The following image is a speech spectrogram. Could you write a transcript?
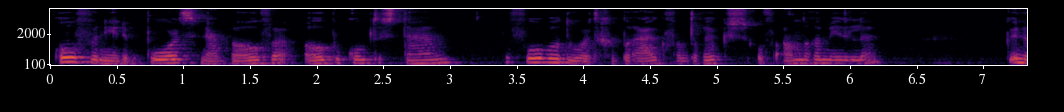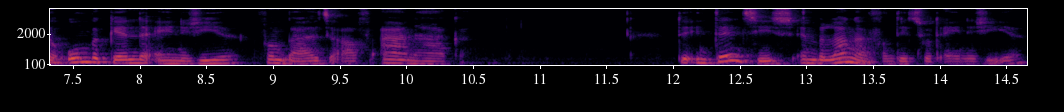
of wanneer de poort naar boven open komt te staan, bijvoorbeeld door het gebruik van drugs of andere middelen, kunnen onbekende energieën van buitenaf aanhaken. De intenties en belangen van dit soort energieën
